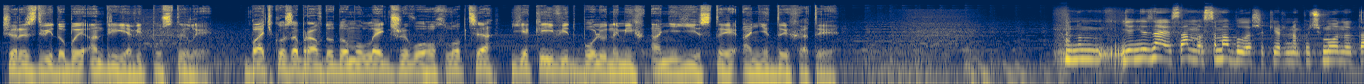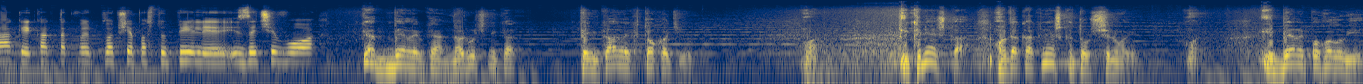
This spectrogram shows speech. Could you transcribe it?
Через дві доби Андрія відпустили. Батько забрав додому ледь живого хлопця, який від болю не міг ані їсти, ані дихати. Ну, я не знаю, сама, сама была шокирована, почему оно так и как так вы вообще поступили, из-за чего. Били в наручниках, пенькали, хто хотів. От І книжка, отака книжка товщиною. От. І били по голові.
